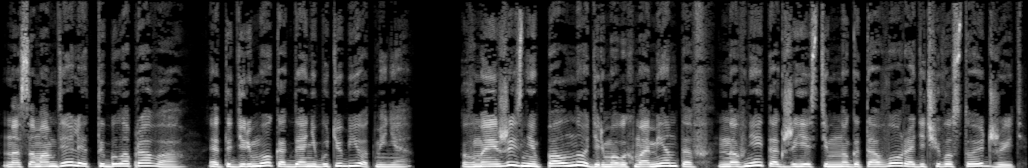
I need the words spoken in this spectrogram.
на самом деле ты была права. Это дерьмо когда-нибудь убьет меня. В моей жизни полно дерьмовых моментов, но в ней также есть и много того, ради чего стоит жить.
